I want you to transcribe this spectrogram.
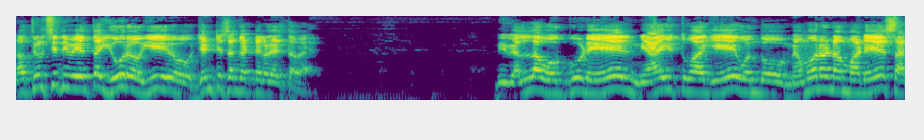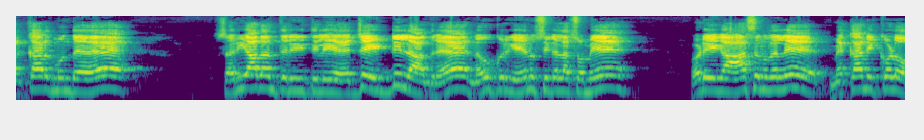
ನಾವು ತಿಳಿಸಿದ್ದೀವಿ ಅಂತ ಇವರು ಈ ಜಂಟಿ ಸಂಘಟನೆಗಳು ಹೇಳ್ತವೆ. ನೀವೆಲ್ಲ ಒಗ್ಗೂಡಿ ನ್ಯಾಯಯುತವಾಗಿ ಒಂದು ಮೆಮೊರಂಡಮ್ ಮಾಡಿ ಸರ್ಕಾರದ ಮುಂದೆ ಸರಿಯಾದಂಥ ರೀತಿಲಿ ಹೆಜ್ಜೆ ಇಡಲಿಲ್ಲ ಅಂದರೆ ನೌಕರಿಗೆ ಏನು ಸಿಗಲ್ಲ ಸ್ವಾಮಿ. ನೋಡಿ ಈಗ ಹಾಸನದಲ್ಲಿ ಮೆಕ್ಯಾನಿಕ್ಗಳು,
